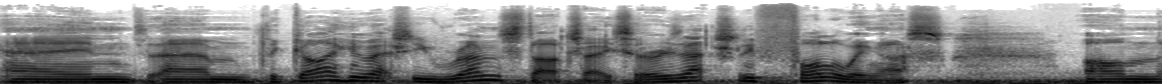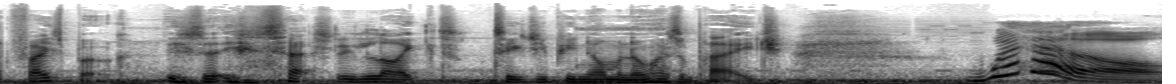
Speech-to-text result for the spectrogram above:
and um, the guy who actually runs Starchaser is actually following us on Facebook. He's, he's actually liked TGP Nominal as a page. Well,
